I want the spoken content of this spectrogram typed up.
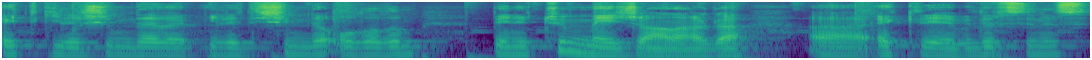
etkileşimde ve iletişimde olalım. Beni tüm mecralarda e, ekleyebilirsiniz.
